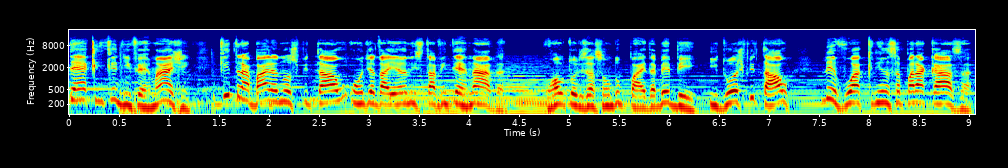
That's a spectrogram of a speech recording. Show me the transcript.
técnica de enfermagem que trabalha no hospital onde a Dayana estava internada. Com autorização do pai da bebê e do hospital, levou a criança para casa,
